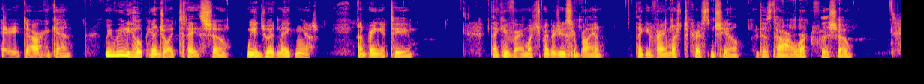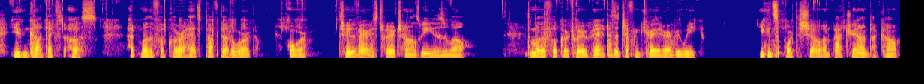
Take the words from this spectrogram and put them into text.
Hey, Darach again. We really hope you enjoyed today's show. We enjoyed making it and bringing it to you. Thank you very much to my producer, Brian. Thank you very much to Kirsten Shield, who does the artwork for the show. You can contact us at motherfocloir at headstuff.org or through the various Twitter channels we use as well. The Motherfoclóir Twitter account has a different curator every week. You can support the show on patreon.com.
